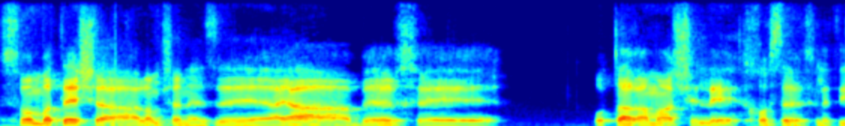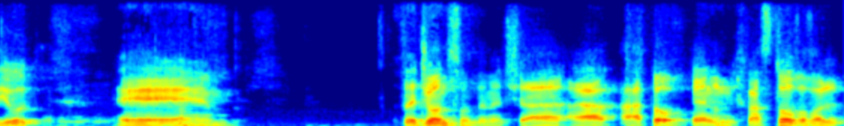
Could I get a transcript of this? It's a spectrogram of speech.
סון בתשע, לא משנה, זה היה בערך אה, אותה רמה של אה, חוסר החלטיות אה, וג'ונסון באמת שהיה היה, היה טוב, כן, הוא נכנס טוב אבל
